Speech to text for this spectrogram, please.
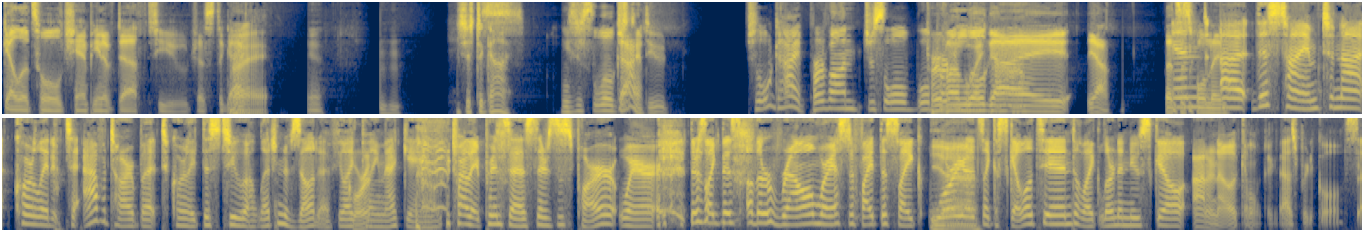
skeletal champion of death to just a guy. Right. Yeah. Mhm. He's just a guy. He's just a little Just a guy. dude. Just a little guy. Purvan, just a little, little Purvan, little I don't know. guy. Yeah, that's his and, full name. Uh, this time to not correlate it to Avatar, but to correlate this to uh, Legend of Zelda. If you like Correct. playing that game, Twilight Princess. There's this part where there's like this other realm where he has to fight this like warrior that's like a skeleton to like learn a new skill. I don't know. It can look like that was pretty cool. So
